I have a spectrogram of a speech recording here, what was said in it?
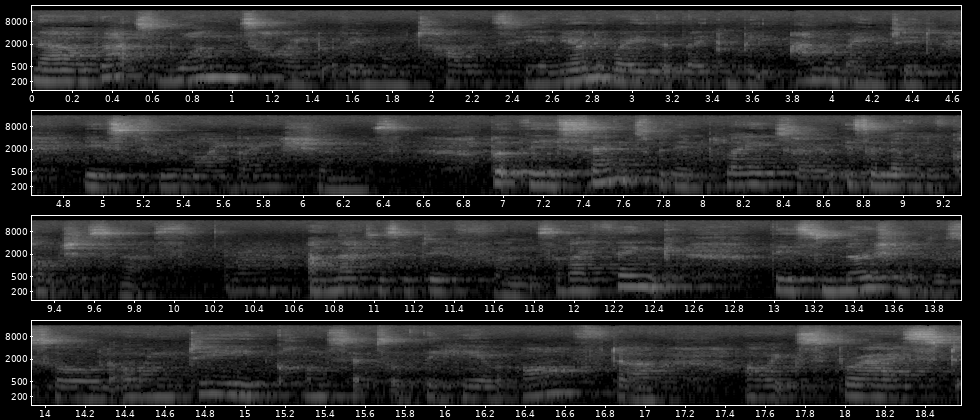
Now, that's one type of immortality, and the only way that they can be animated is through libations. But the sense within Plato is a level of consciousness, right. and that is a difference. And I think this notion of the soul, or indeed concepts of the hereafter, are expressed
